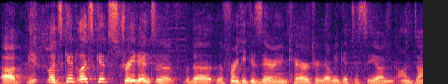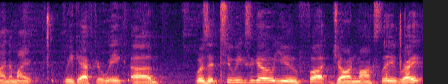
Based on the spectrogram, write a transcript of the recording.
Uh, let's get let's get straight into the the Frankie Kazarian character that we get to see on, on Dynamite week after week. Um, was it two weeks ago you fought Jon Moxley, right?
